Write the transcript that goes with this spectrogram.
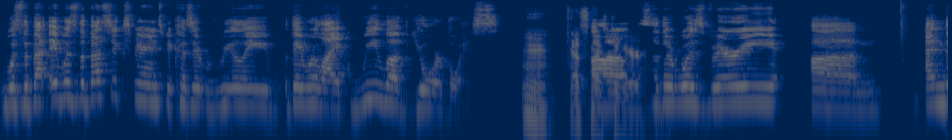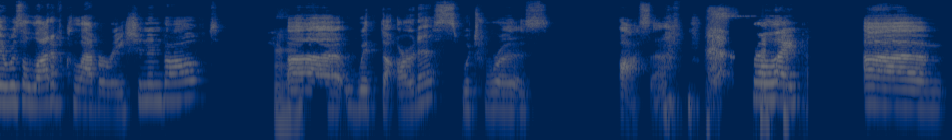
was the best it was the best experience because it really they were like we love your voice Mm, that's nice to Uh, hear. so there was very um and there was a lot of collaboration involved Mhm. uh with the artists which was awesome so like um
